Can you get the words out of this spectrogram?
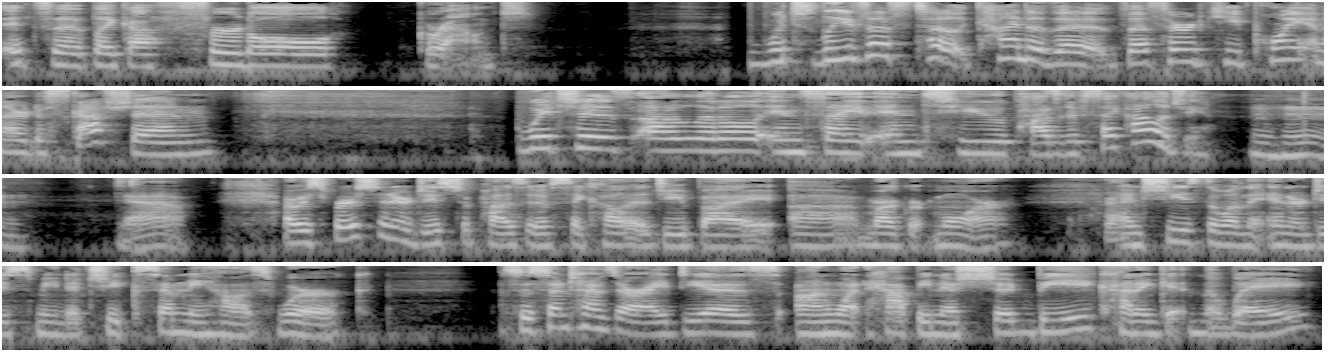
It's a like a fertile ground. Which leads us to kind of the, the third key point in our discussion, which is a little insight into positive psychology. Yeah. I was first introduced to positive psychology by uh, Margaret Moore, and she's the one that introduced me to Csikszentmihalyi's work. So sometimes our ideas on what happiness should be kind of get in the way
